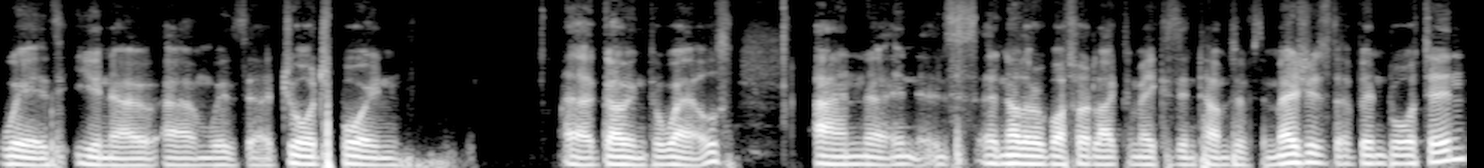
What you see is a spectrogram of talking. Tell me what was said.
with you know um, with uh, George Boyne uh, going to Wales and uh, in, another rebuttal I'd like to make is in terms of the measures that have been brought in.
